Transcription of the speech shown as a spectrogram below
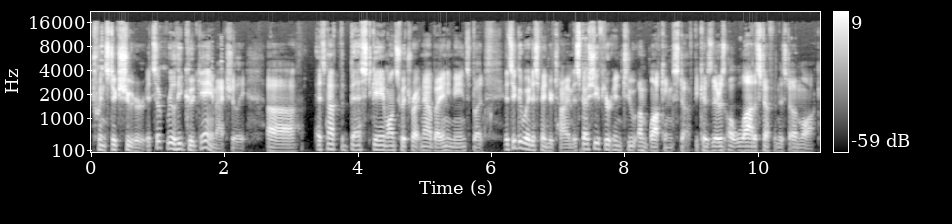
twin stick shooter. It's a really good game, actually. Uh, it's not the best game on Switch right now by any means, but it's a good way to spend your time, especially if you're into unlocking stuff, because there's a lot of stuff in this to unlock.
